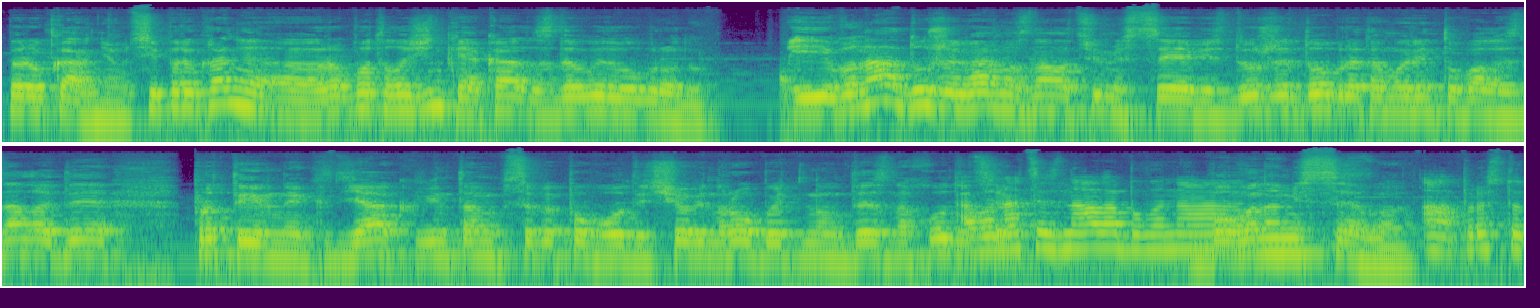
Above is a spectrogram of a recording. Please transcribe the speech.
перукарня. У цій перукарні е, роботала жінка, яка з Давидового броду. І вона дуже гарно знала цю місцевість, дуже добре там орієнтувалася, знала, де противник, як він там себе поводить, що він робить, ну де знаходиться. А вона це знала, бо вона. Бо вона місцева. А, просто,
